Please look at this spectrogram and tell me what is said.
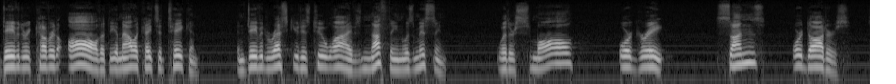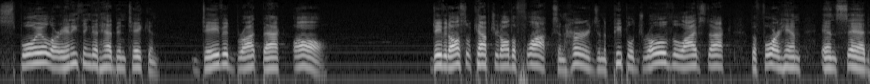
David recovered all that the Amalekites had taken, and David rescued his two wives. Nothing was missing, whether small or great, sons or daughters, spoil or anything that had been taken. David brought back all. David also captured all the flocks and herds, and the people drove the livestock before him and said,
